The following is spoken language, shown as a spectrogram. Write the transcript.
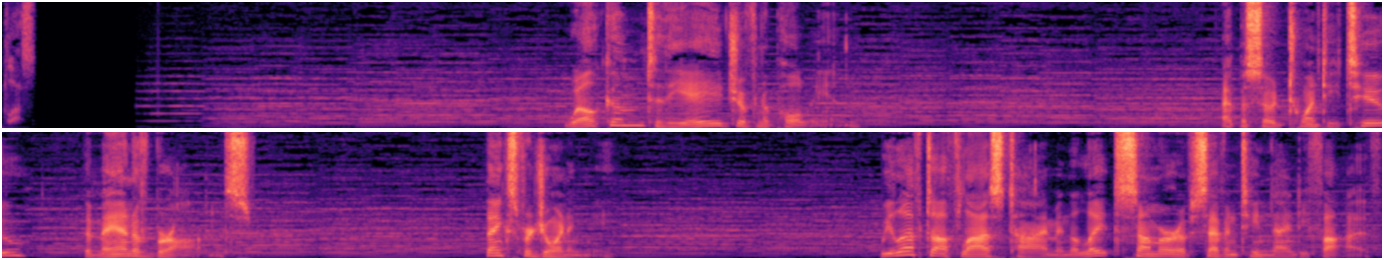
plus. Welcome to the Age of Napoleon. Episode 22 The Man of Bronze. Thanks for joining me. We left off last time in the late summer of 1795.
